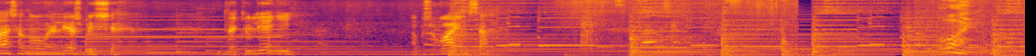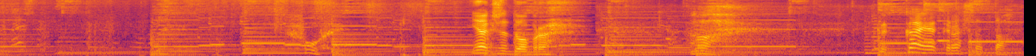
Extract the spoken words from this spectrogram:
Наше новое лежбище для тюленей. Обживаемся. Ой. Фух. Як же добро. Ох. Какая красота.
